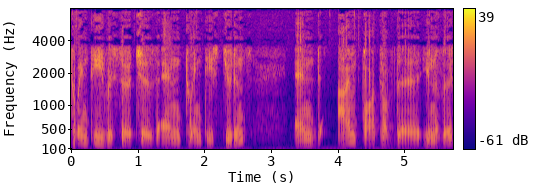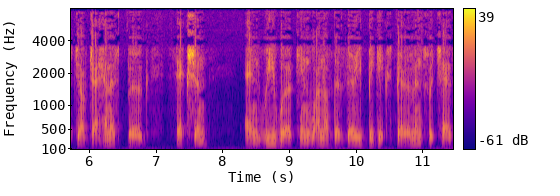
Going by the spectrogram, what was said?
20 researchers and 20 students. And I'm part of the University of Johannesburg section. And we work in one of the very big experiments which has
